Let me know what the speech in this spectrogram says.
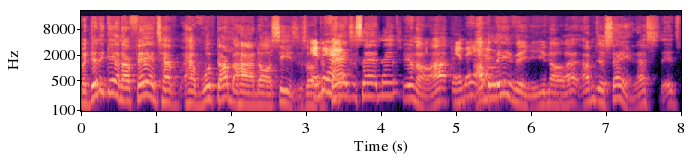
but then again, our fans have have whooped our behind all season. So if the have. fans are saying this, you know, I I believe in you. You know, I, I'm just saying that's it's.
